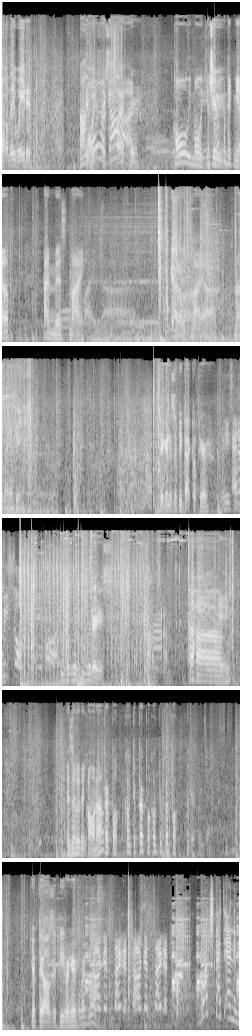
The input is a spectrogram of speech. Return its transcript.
oh they waited. Huh? They Oh waited for my us up God. here. Holy moly, can someone Jimmy. come pick me up? I missed my, My god. I got I him. missed my, uh, my landing. They're gonna Zippy back up here. Yeah, Enemy soldiers nearby. There he is. Got him, got. Haha. Okay. Is that who they're calling out? Purple. Come to purple. Come to purple. Yep, they're all Zippy right Oh, here. red rose. Target sighted. Target sighted. Watch that enemy.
